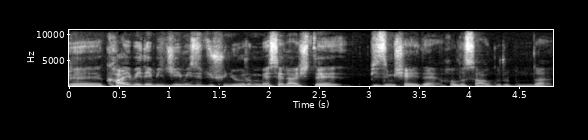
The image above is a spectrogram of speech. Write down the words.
e, kaybedebileceğimizi düşünüyorum. Mesela işte bizim şeyde halı saha grubunda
